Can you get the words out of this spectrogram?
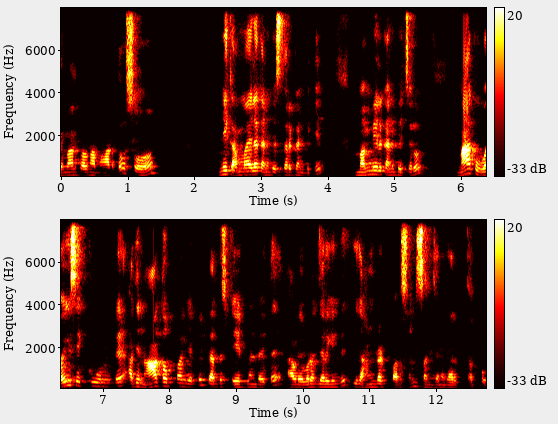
డిమాండ్ పవన్ ఆ మాటతో. సో నీకు అమ్మాయిలా కనిపిస్తారు కంటికి మమ్మీలు కనిపించరు నాకు వయసు ఎక్కువ ఉంటే అది నా తప్పు అని చెప్పి పెద్ద స్టేట్మెంట్ అయితే ఆవిడ ఇవ్వడం జరిగింది. ఇది హండ్రెడ్ పర్సెంట్ సంజన గారి తప్పు.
